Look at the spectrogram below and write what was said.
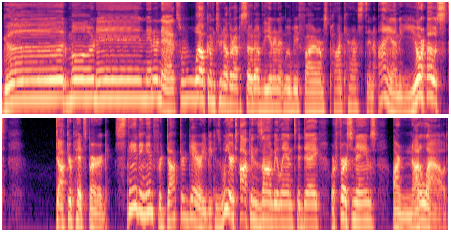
Good morning, internets. Welcome to another episode of the Internet Movie Firearms Podcast, and I am your host, Dr. Pittsburgh, standing in for Dr. Gary because we are talking Zombieland today, where first names are not allowed.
